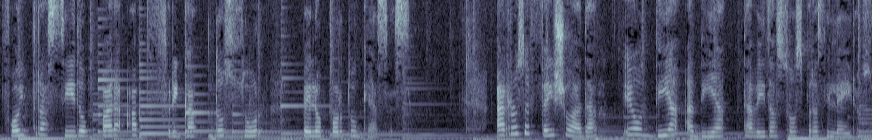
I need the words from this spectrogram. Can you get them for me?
foi trazido para África do Sul pelos portugueses. Arroz e feijoada é o dia a dia da vida dos brasileiros.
